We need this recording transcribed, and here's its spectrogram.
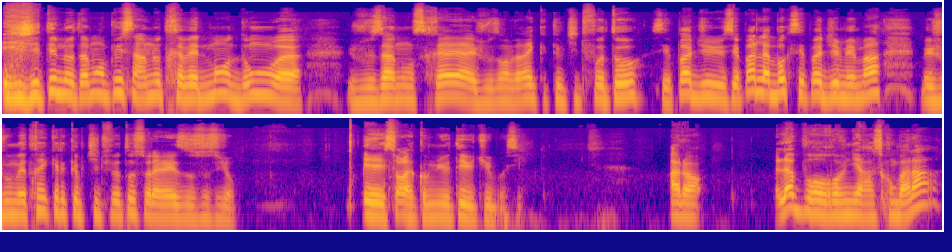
Et j'étais notamment en plus à un autre événement dont euh, je vous annoncerai, je vous enverrai quelques petites photos. C'est pas du, c'est pas de la boxe, c'est pas du MMA, mais je vous mettrai quelques petites photos sur les réseaux sociaux et sur la communauté YouTube aussi. Alors là, pour revenir à ce combat-là,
